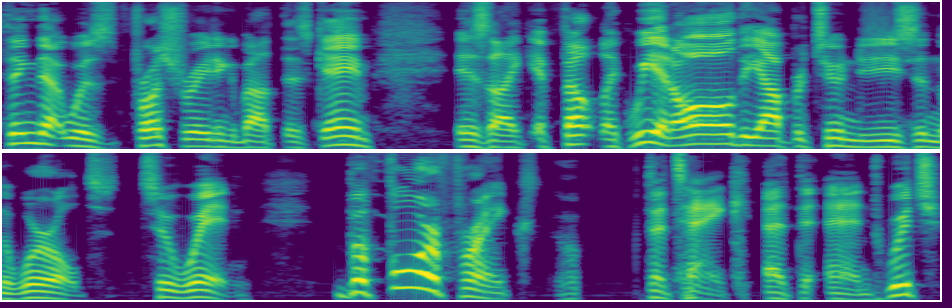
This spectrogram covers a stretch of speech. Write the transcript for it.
thing that was frustrating about this game is like it felt like we had all the opportunities in the world to win before Frank the tank at the end, which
